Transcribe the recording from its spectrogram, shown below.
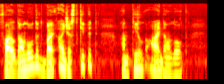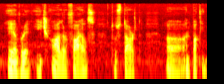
file downloaded but I just keep it until I download every each other files to start uh, unpacking.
